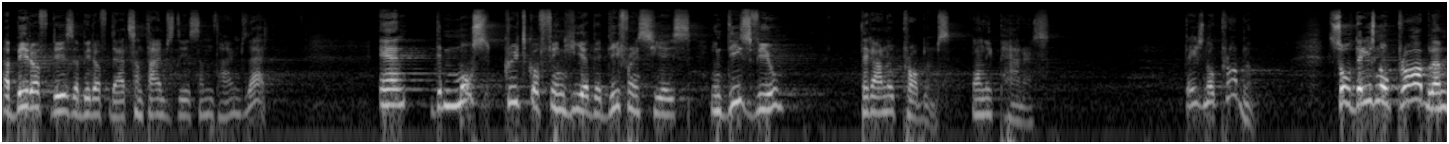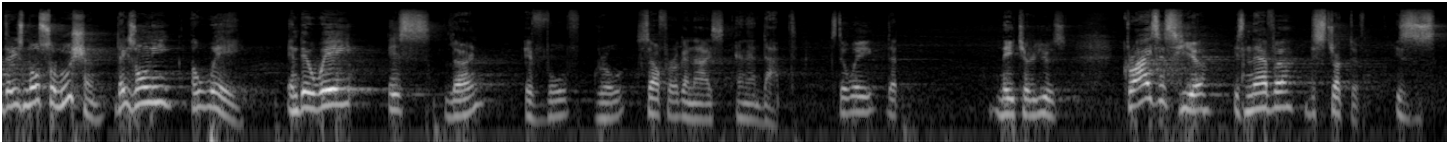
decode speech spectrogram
a bit of this, a bit of that, sometimes this, sometimes that. And the most critical thing here, the difference here is, in this view, there are no problems, only patterns. There is no problem. So there is no problem, there is no solution, there is only a way. And the way is learn, evolve, grow, self-organize, and adapt. It's the way that nature use. Crisis here is never destructive. Is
